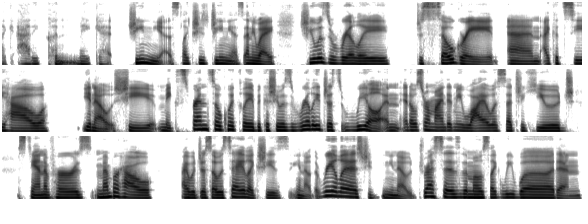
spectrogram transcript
like Addie couldn't make it. Genius. Like she's genius. Anyway, she was really just so great. And I could see how, you know, she makes friends so quickly because she was really just real. And it also reminded me why I was such a huge stan of hers. Remember how I would just always say, like, she's, you know, the realist. She, you know, dresses the most like we would. And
